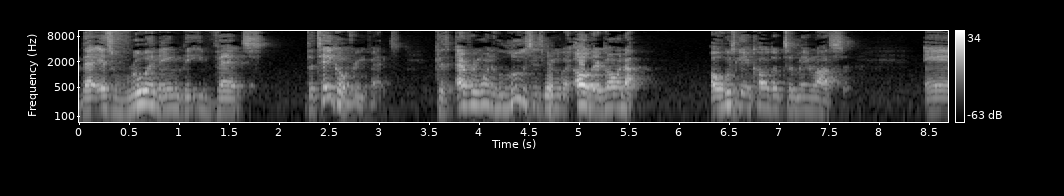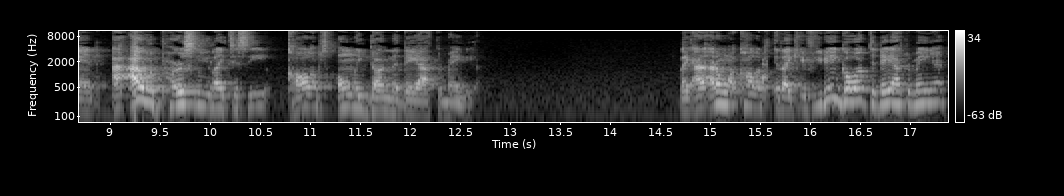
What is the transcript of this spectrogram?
that it's ruining the events, the takeover events, because everyone who loses, people are like, oh, they're going up. Oh, who's getting called up to the main roster? And I, I would personally like to see call ups only done the day after Mania. Like I, I don't want call ups. Like if you didn't go up the day after Mania,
